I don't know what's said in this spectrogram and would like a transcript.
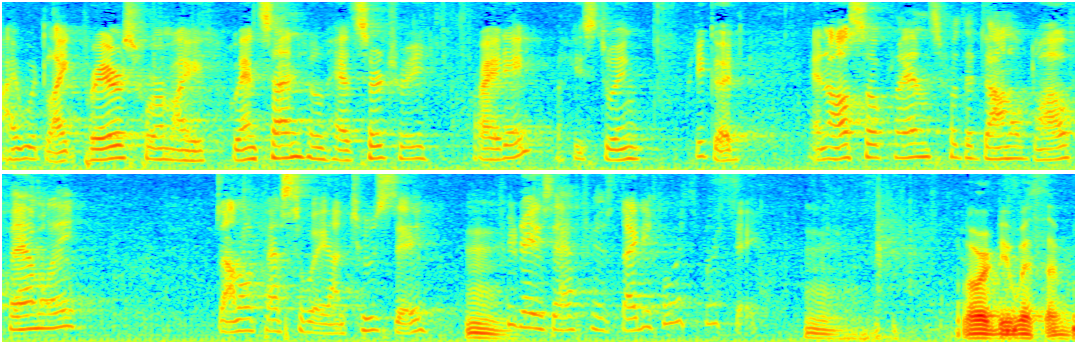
I would like prayers for my grandson who had surgery Friday. He's doing pretty good. And also plans for the Donald Blau family. Donald passed away on Tuesday, hmm. a few days after his 94th birthday. Hmm. Lord be with them.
